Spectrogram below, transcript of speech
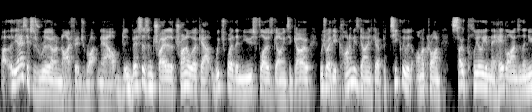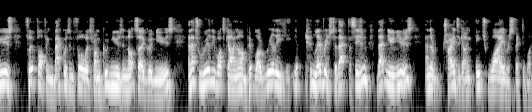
Uh, the ASX is really on a knife edge right now. Investors and traders are trying to work out which way the news flow is going to go, which way the economy is going to go, particularly with Omicron so clearly in the headlines and the news flip flopping backwards and forwards from good news and not so good news. And that's really what's going on. People are really leveraged to that decision, that new news, and the trades are going each way respectively.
